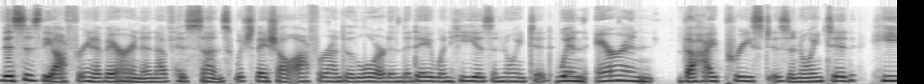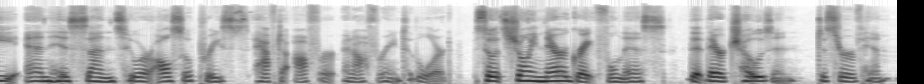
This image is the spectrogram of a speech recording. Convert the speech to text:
This is the offering of Aaron and of his sons, which they shall offer unto the Lord in the day when he is anointed. When Aaron the high priest is anointed, he and his sons, who are also priests, have to offer an offering to the Lord. So it's showing their gratefulness that they're chosen to serve him.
